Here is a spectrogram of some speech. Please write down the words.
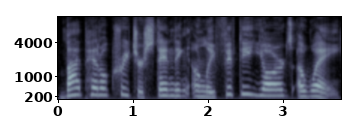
bipedal creature standing only 50 yards away.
